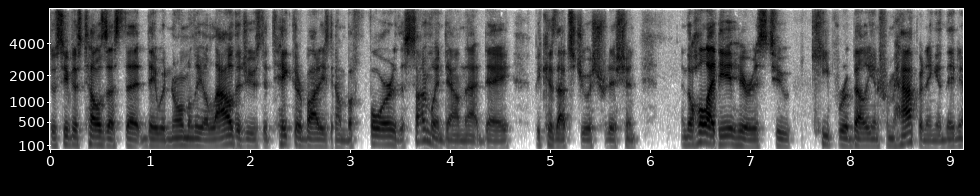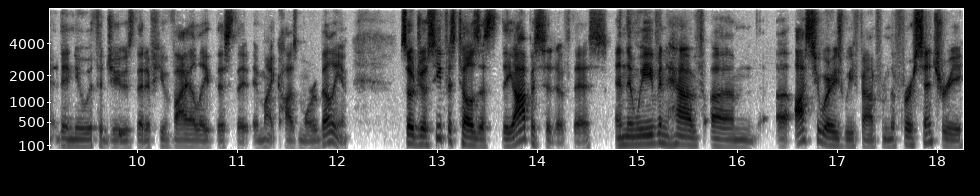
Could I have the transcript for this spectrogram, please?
Josephus tells us that they would normally allow the Jews to take their bodies down before the sun went down that day because that's Jewish tradition. And the whole idea here is to keep rebellion from happening. And they, they knew with the Jews that if you violate this, that it might cause more rebellion. So Josephus tells us the opposite of this. And then we even have um, uh, ossuaries we found from the first century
